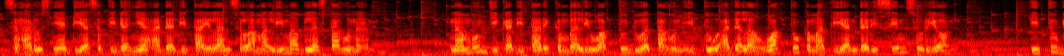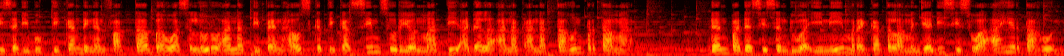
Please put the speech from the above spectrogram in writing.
seharusnya dia setidaknya ada di Thailand selama 15 tahunan. Namun jika ditarik kembali waktu 2 tahun itu adalah waktu kematian dari Sim Suryon. Itu bisa dibuktikan dengan fakta bahwa seluruh anak di penthouse ketika Sim Suryon mati adalah anak-anak tahun pertama. Dan pada season 2 ini mereka telah menjadi siswa akhir tahun.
